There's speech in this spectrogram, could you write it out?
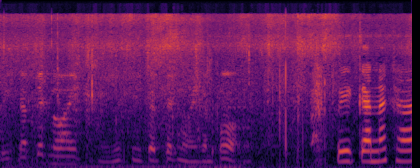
คุยกันจักหน่อยนี่คุยกันจักหน่อยกันพ่อคุยกันนะคะ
